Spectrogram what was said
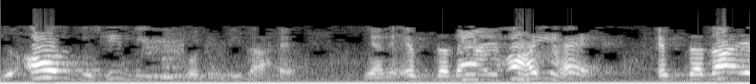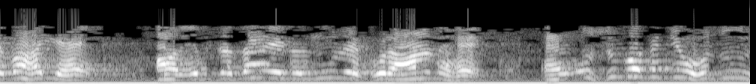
جو اور کسی بیوی کو نہیں ملا ہے۔ یعنی ابتداء وحی ہے، ابتداء وحی ہے، اور ابتداء نزول قرآن ہے۔ اور اس وقت جو حضور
